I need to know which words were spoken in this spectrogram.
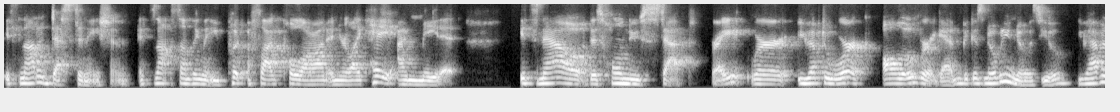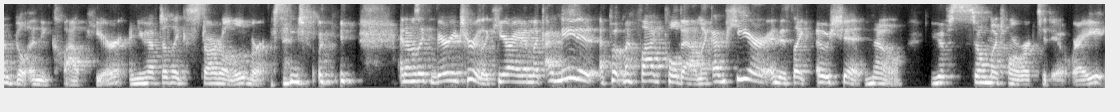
it's not a destination. It's not something that you put a flagpole on and you're like, hey, I made it it's now this whole new step, right? Where you have to work all over again because nobody knows you. You haven't built any clout here and you have to like start all over essentially. and I was like, very true. Like, here I am, like, I made it. I put my flag flagpole down, like, I'm here. And it's like, oh shit, no, you have so much more work to do, right?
